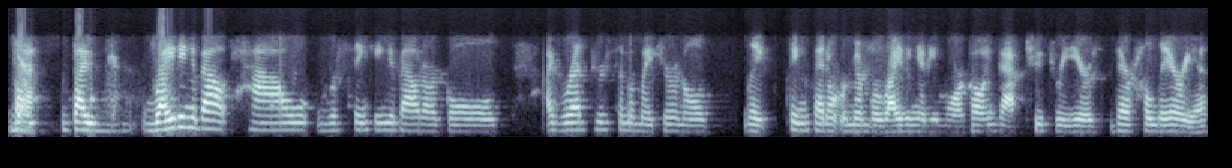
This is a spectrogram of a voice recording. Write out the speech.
Yes. By, by writing about how we're thinking about our goals, I've read through some of my journals like things I don't remember writing anymore, going back two, three years, they're hilarious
